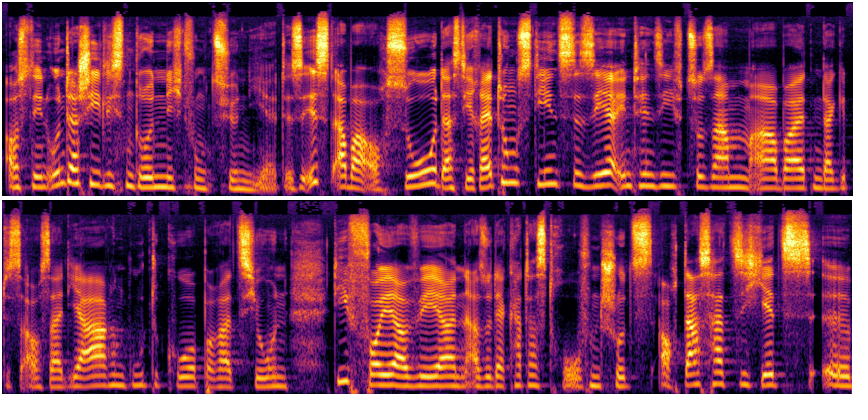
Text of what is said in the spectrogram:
aus den unterschiedlichsten Gründen nicht funktioniert. Es ist aber auch so, dass die Rettungsdienste sehr intensiv zusammenarbeiten. Da gibt es auch seit Jahren gute Kooperationen. Die Feuerwehren, also der Katastrophenschutz, auch das hat sich jetzt äh,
